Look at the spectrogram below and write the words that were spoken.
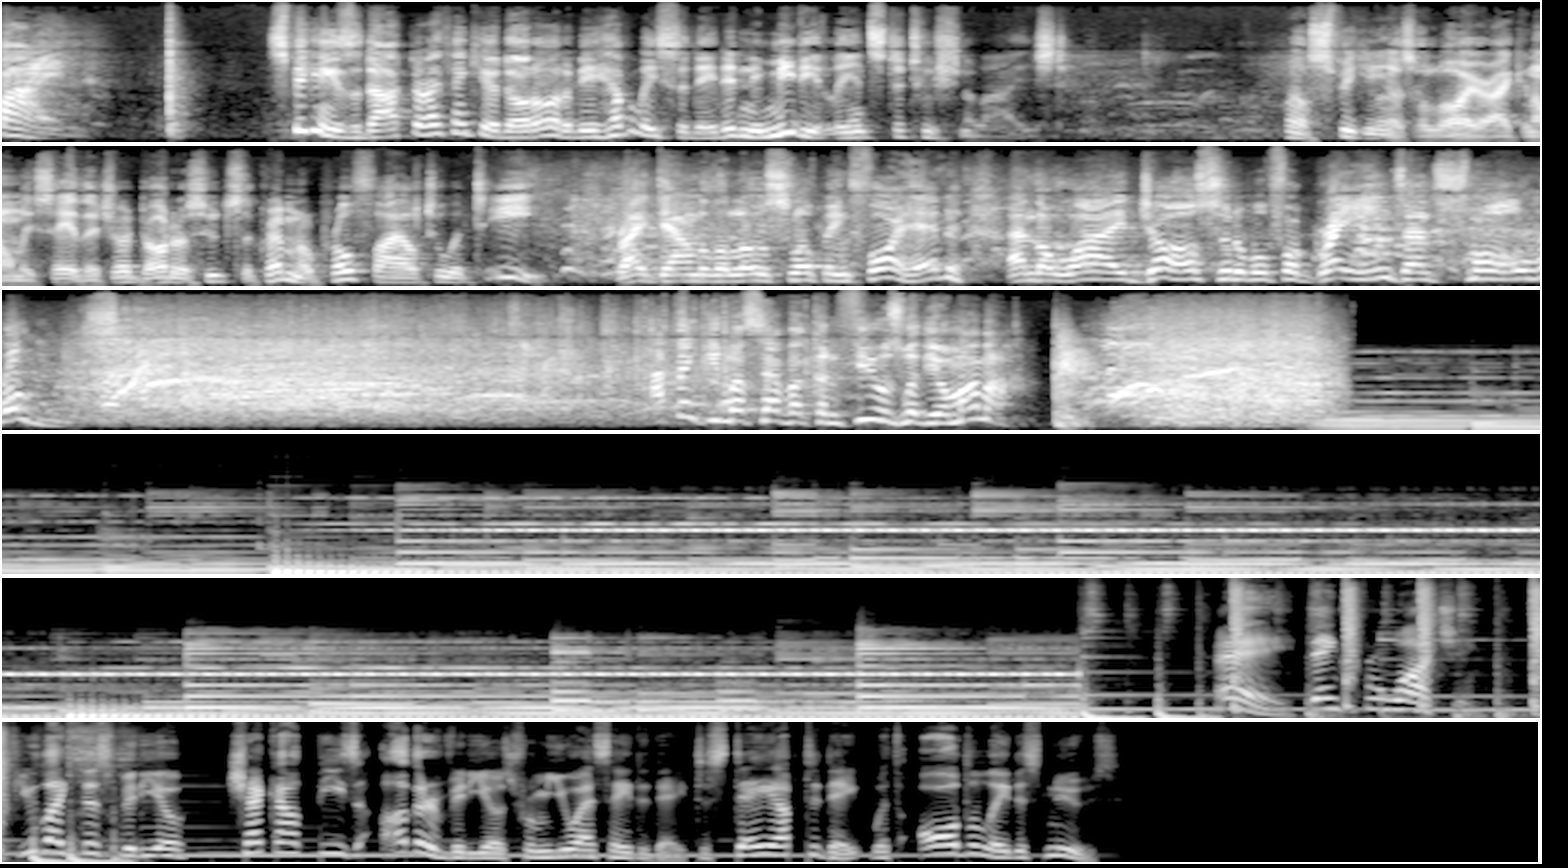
Fine. Speaking as a doctor, I think your daughter ought to be heavily sedated and immediately institutionalized. Well, speaking as a lawyer, I can only say that your daughter suits the criminal profile to a T. Right down to the low sloping forehead and the wide jaw suitable for grains and small rodents. I think you must have her confused with your mama. Thanks for watching. If you like this video, check out these other videos from USA Today to stay up to date with all the latest news.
